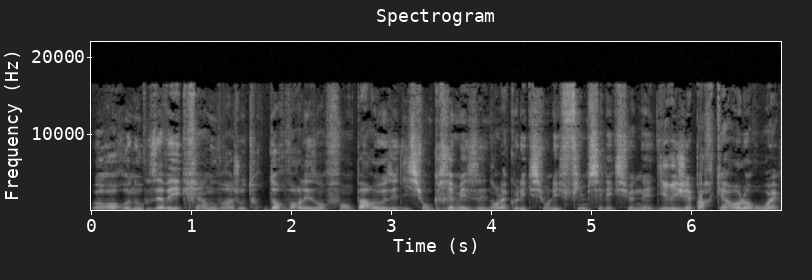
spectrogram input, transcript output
Aurore Renaud, vous avez écrit un ouvrage autour d'Au revoir les enfants, paru aux éditions Grémézé dans la collection Les films sélectionnés, dirigée par Carole Orway.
